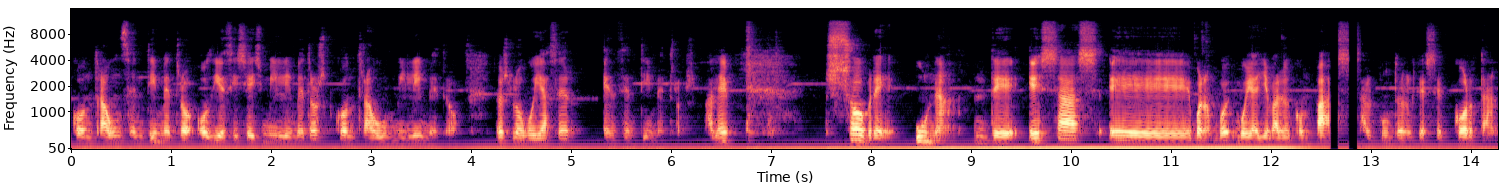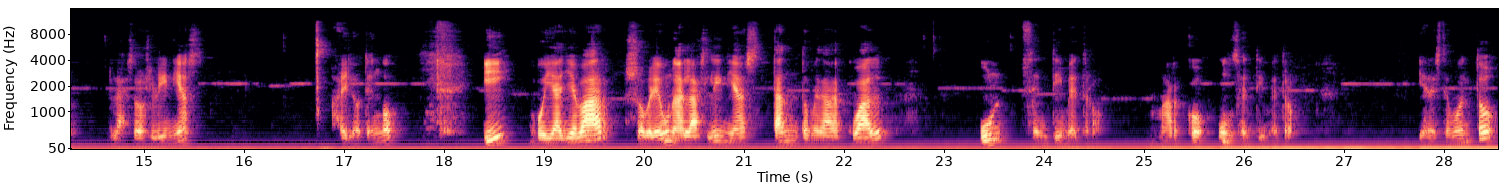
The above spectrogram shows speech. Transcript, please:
contra un centímetro o 16 milímetros contra un milímetro. Entonces lo voy a hacer en centímetros, ¿vale? Sobre una de esas, eh, bueno, voy a llevar el compás al punto en el que se cortan las dos líneas, ahí lo tengo, y voy a llevar sobre una de las líneas, tanto me da cual, un centímetro. Marco un centímetro. Y en este momento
